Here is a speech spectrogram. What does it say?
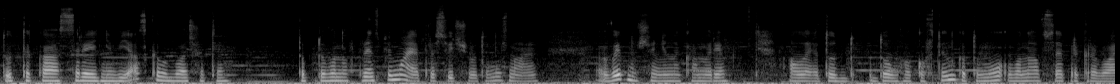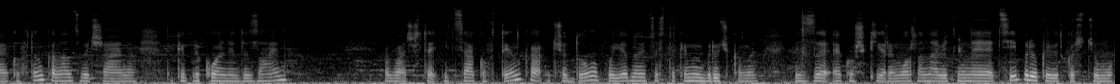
Тут така середня в'язка, ви бачите. Тобто воно, в принципі, має просвічувати, не знаю. Видно чи ні на камері. Але тут довга ковтинка, тому вона все прикриває. Ковтинка надзвичайна. Такий прикольний дизайн. Ви бачите, і ця ковтинка чудово поєднується з такими брючками з екошкіри. Можна навіть не ці брюки від костюму,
